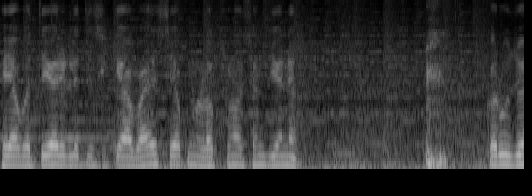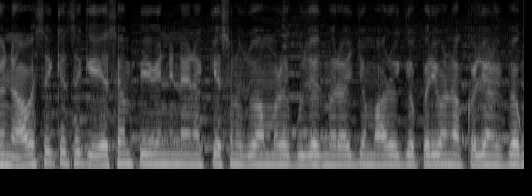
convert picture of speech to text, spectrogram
થયા બાદ તૈયારી લીધી છે કે આ વાયરસ ચેપનું લક્ષણો સમજી અને કરવું જોઈએ આવશ્યક છે કે એસએમપીવીના કેસોનું જોવા મળે. ગુજરાતમાં રાજ્યમાં આરોગ્ય, પરિવારના કલ્યાણ વિભાગ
